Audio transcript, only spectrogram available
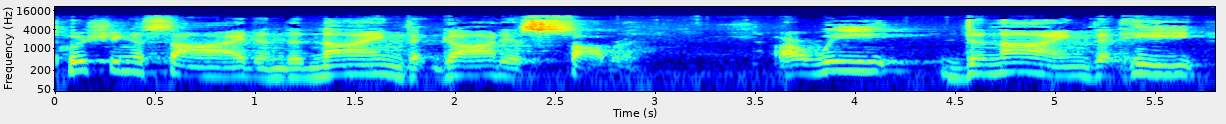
pushing aside and denying that God is sovereign? Are we denying that He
